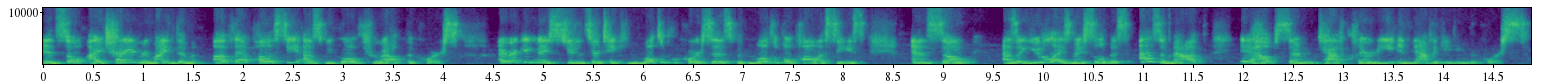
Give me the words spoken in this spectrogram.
And so I try and remind them of that policy as we go throughout the course. I recognize students are taking multiple courses with multiple policies. And so as I utilize my syllabus as a map, it helps them to have clarity in navigating the course.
